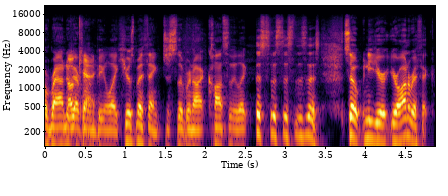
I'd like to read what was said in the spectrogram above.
a round of Okay. everyone being like, "Here's my thing," just so that we're not constantly like this, this, this, this, this. So we need your your honorific.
